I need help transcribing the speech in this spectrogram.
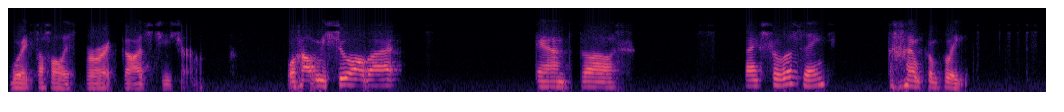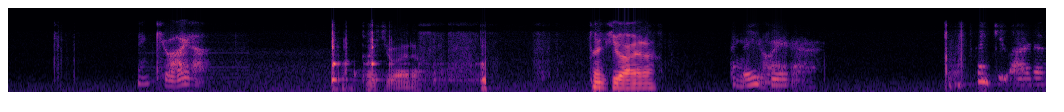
with the Holy Spirit, God's teacher, will help me through all that. And uh, thanks for listening. I'm complete. Thank you, Ida. Thank you, Ida. Thank you, Ida. Thank, Thank you, you. Ida. Thank you, Ida.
